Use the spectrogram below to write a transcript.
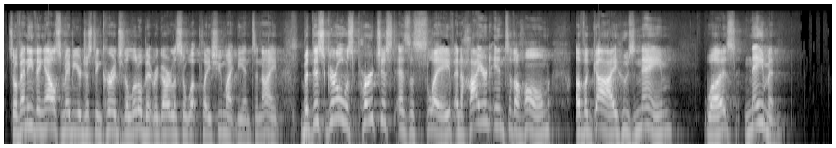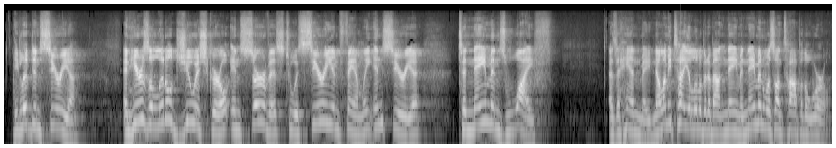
So, if anything else, maybe you're just encouraged a little bit, regardless of what place you might be in tonight. But this girl was purchased as a slave and hired into the home of a guy whose name was Naaman. He lived in Syria. And here's a little Jewish girl in service to a Syrian family in Syria to Naaman's wife as a handmaid. Now, let me tell you a little bit about Naaman. Naaman was on top of the world.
